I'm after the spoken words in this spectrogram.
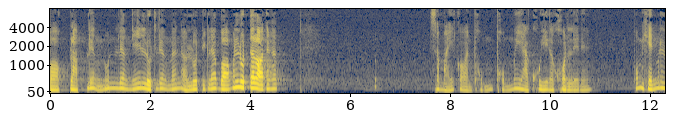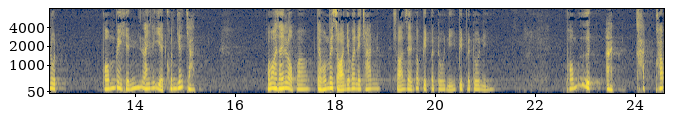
บอกปรับเรื่องนู้นเรื่องนี้ หลุดเรื่องนั้นเอาหลุดอีกแล้ว บอกมันหลุดตลอดนะครับ สมัยก่อนผม ผมไม่อยากคุยกับคนเลยเนะ ผมเห็นมันหลุด ผมไปเห็นรายละเอียดคนเยอะจัด ผมอาศัยหลบเอาแต่ผมไปสอนเฉพาะในชั้น สอนเสร็จก็ปิดประตูหนีปิดประตูหนีผมอึดอัด คัดคับ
